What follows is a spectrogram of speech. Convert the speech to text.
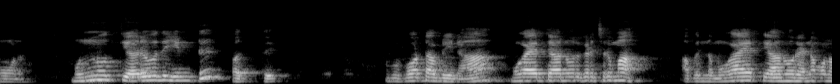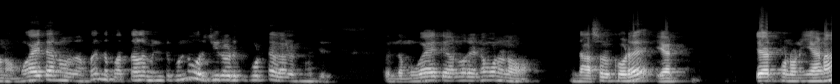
மூணு. முந்நூற்றி அறுபது இன்ட்டு பத்து. இப்போ போட்டோம் அப்படின்னா மூவாயிரத்தி அறநூறு கிடச்சிருமா? அப்போ இந்த மூவாயிரத்தி அறநூறு என்ன பண்ணணும்? மூவாயிரத்தி அறநூறு அப்போ இந்த பத்தால மின்ட்டு பண்ணி ஒரு ஜீரோ எடுத்து போட்டால் வேலை முடிஞ்சது. இப்போ இந்த மூவாயிரத்தி அறநூறு என்ன பண்ணணும்? இந்த அசல் கூட ஏட் ஏட் பண்ணணும். ஏன்னா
